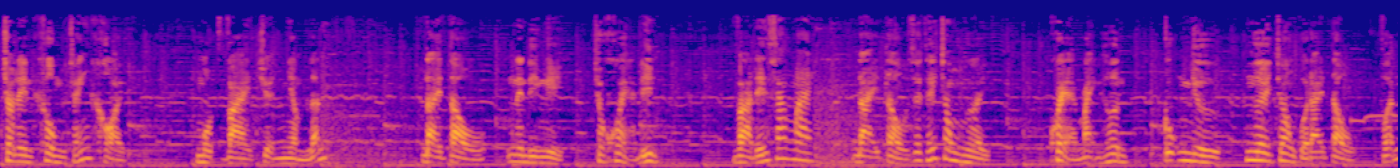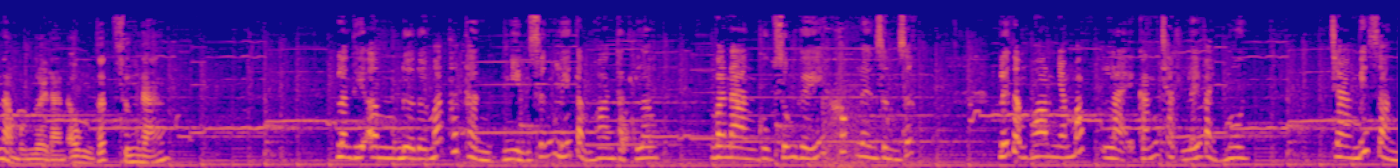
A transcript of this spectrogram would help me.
Cho nên không tránh khỏi Một vài chuyện nhầm lẫn. Đại tẩu nên đi nghỉ cho khỏe đi, Và đến sáng mai Đại tẩu sẽ thấy trong người Khỏe mạnh hơn, Cũng như người chồng của đại tẩu Vẫn là một người đàn ông rất xứng đáng. Lâm Thị Âm đưa đôi mắt thất thần Nhìn sững Lý Tẩm Hoan thật lâu Và nàng gục xuống ghế khóc lên rừng rức. Lý Tẩm Hoan nhắm mắt lại cắn chặt lấy vành môi. Chàng biết rằng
